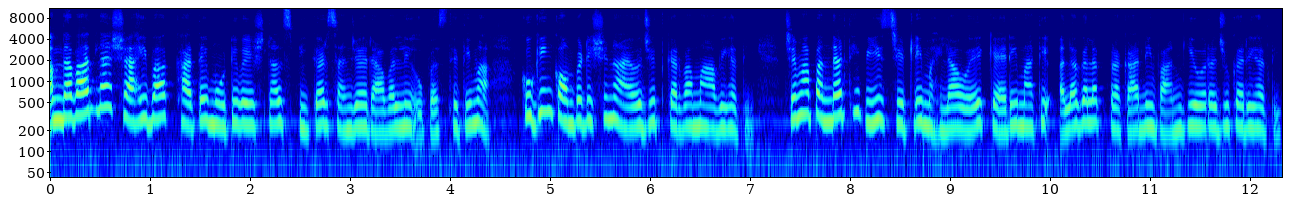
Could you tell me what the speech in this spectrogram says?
અમદાવાદના શાહીબાગ ખાતે મોટિવેશનલ સ્પીકર સંજય રાવલની ઉપસ્થિતિમાં કુકિંગ કોમ્પિટિશન આયોજિત કરવામાં આવી હતી, જેમાં પંદરથી વીસ જેટલી મહિલાઓએ કેરીમાંથી અલગ અલગ પ્રકારની વાનગીઓ રજૂ કરી હતી,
